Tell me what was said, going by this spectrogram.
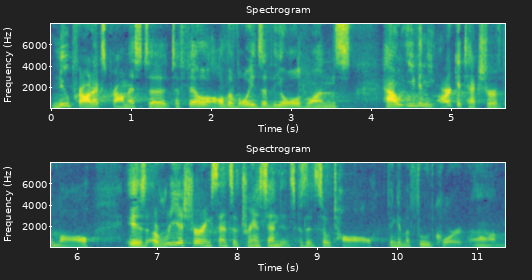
new products promise to, to fill all the voids of the old ones, how even the architecture of the mall is a reassuring sense of transcendence because it's so tall. Think in the food court. Um,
